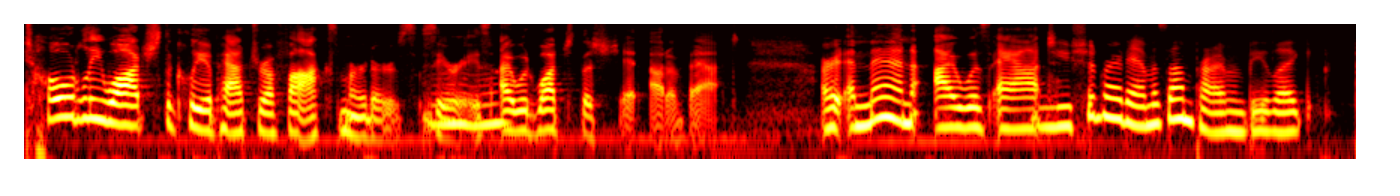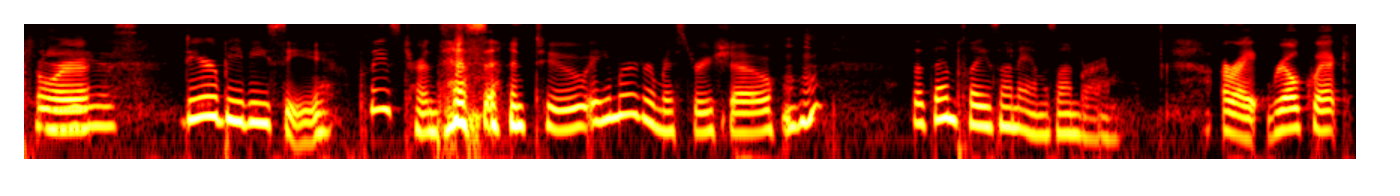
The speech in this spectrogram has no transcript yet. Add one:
Totally watch the Cleopatra Fox murders series. Mm-hmm. I would watch the shit out of that. All right, and then I was at. You should write Amazon Prime and be like, or Please. dear BBC, please turn this into a murder mystery show Mm-hmm. that then plays on Amazon Prime. All right, real quick,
